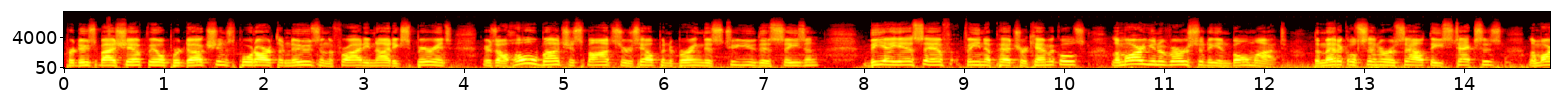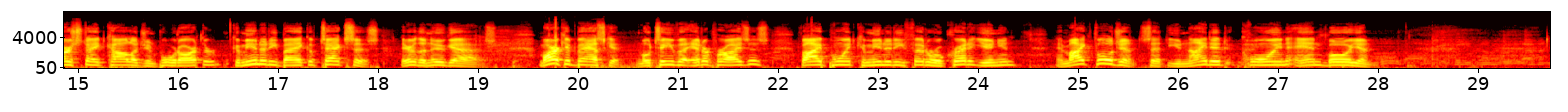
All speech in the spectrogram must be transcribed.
produced by Sheffield Productions, Port Arthur News, and the Friday Night Experience. There's a whole bunch of sponsors helping to bring this to you this season. BASF Fina Petrochemicals, Lamar University in Beaumont, the Medical Center of Southeast Texas, Lamar State College in Port Arthur, Community Bank of Texas. They're the new guys. Market Basket, Motiva Enterprises, Five Point Community Federal Credit Union, and Mike Fulgence at United Coin and Bullion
